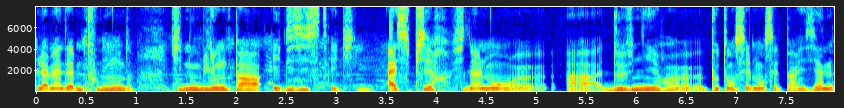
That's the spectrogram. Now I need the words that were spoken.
la Madame Tout le Monde, qui n'oublions pas existe et qui aspire finalement euh, à devenir euh, potentiellement cette parisienne,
